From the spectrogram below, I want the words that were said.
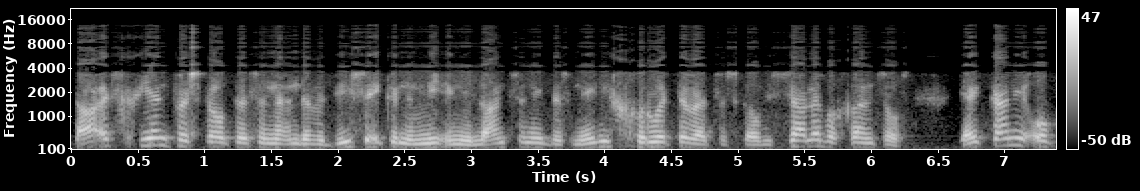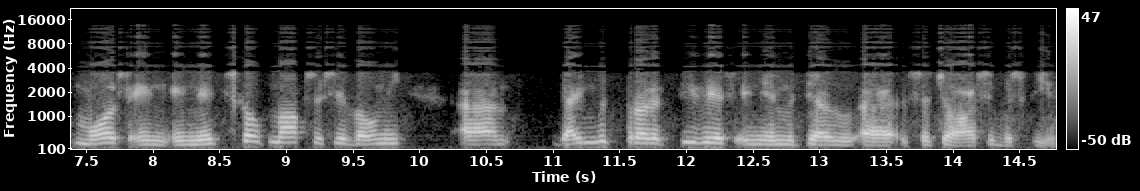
Daar is geen verskil tussen 'n individu se ekonomie en die land se nie. Dis net die grootte wat verskil. Dieselfde beginsels. Jy kan nie opmors en en net skuld maak soos jy wil nie. Ehm uh, jy moet produktief wees en jy moet jou uh situasie bestuur.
